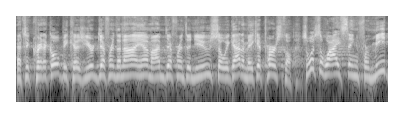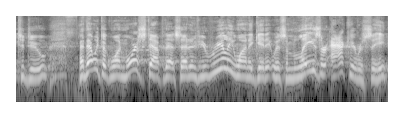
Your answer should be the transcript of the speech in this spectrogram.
That's critical because you're different than I am, I'm different than you, so we got to make it personal. So, what's the wise thing for me to do? And then we took one more step that said, if you really want to get it with some laser accuracy,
